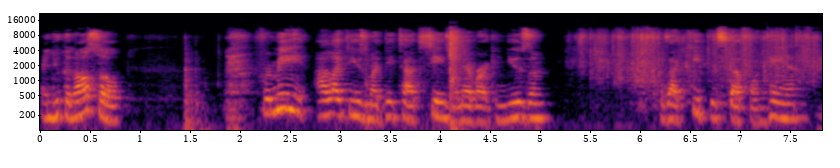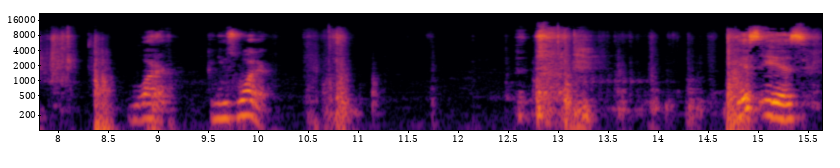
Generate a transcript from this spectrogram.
And you can also for me, I like to use my detox teas whenever I can use them because I keep this stuff on hand. Water. You can use water. this is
